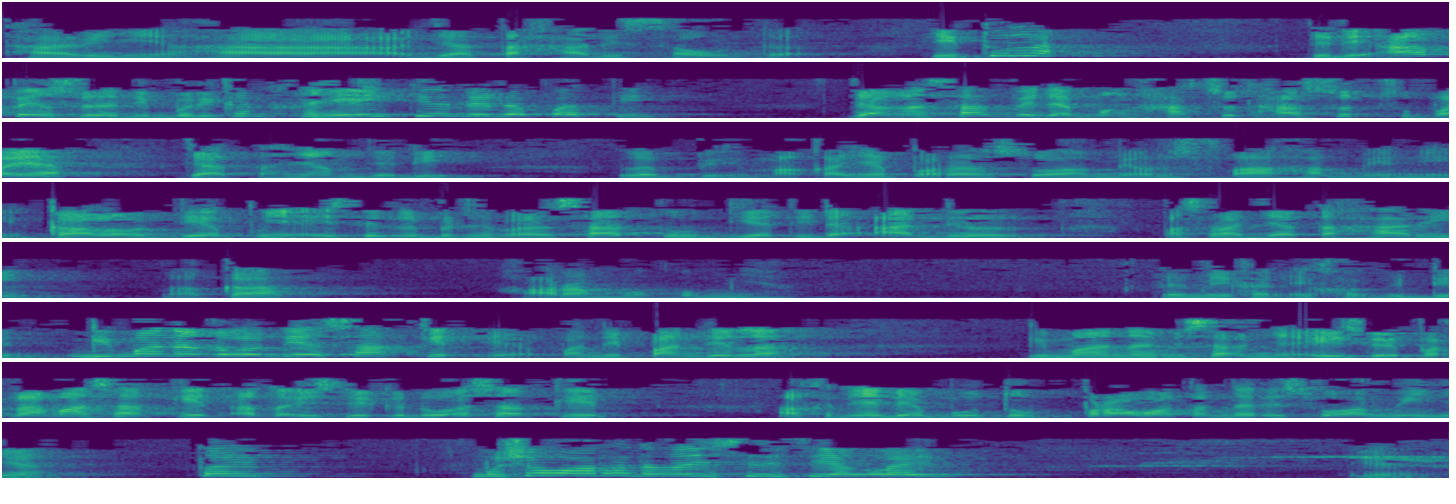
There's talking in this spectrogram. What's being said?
harinya jatah hari Sauda. Itulah. Jadi apa yang sudah diberikan hanya itu yang dia dapati. Jangan sampai dia menghasut-hasut supaya jatahnya menjadi lebih. Makanya para suami harus paham ini. Kalau dia punya istri lebih daripada satu, dia tidak adil masalah jatah hari, maka haram hukumnya. Demikian ikhwatiddin. Gimana kalau dia sakit ya? Pandi-pandilah. Gimana misalnya istri pertama sakit atau istri kedua sakit, akhirnya dia butuh perawatan dari suaminya. Tapi musyawarah dengan istri-istri yang lain. Ya.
